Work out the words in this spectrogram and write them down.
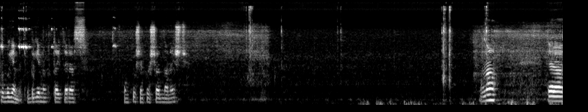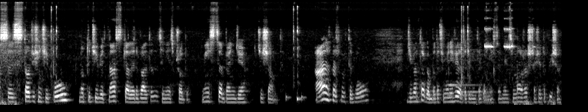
Próbujemy. Próbujemy tutaj teraz w konkursie jakoś się odnaleźć. No, Teraz y, 110,5, noty 19, ale rywal tradycyjnie jest z przodu. Miejsce będzie 10. Ale z perspektywy 9, bo tracimy niewiele do 9 miejsca, więc może jeszcze się dopisze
